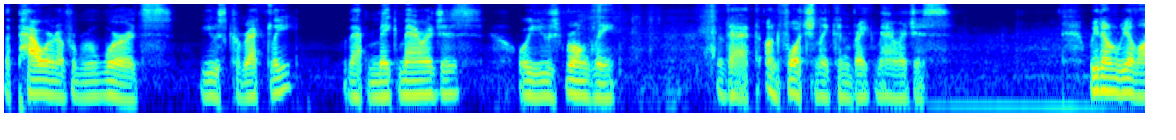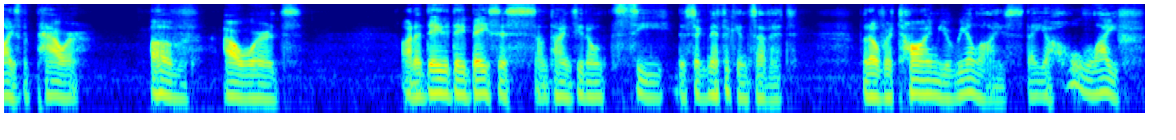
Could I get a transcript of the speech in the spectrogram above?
the power of words used correctly that make marriages or used wrongly that unfortunately can break marriages. We don't realize the power of our words. On a day to day basis, sometimes you don't see the significance of it. But over time, you realize that your whole life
